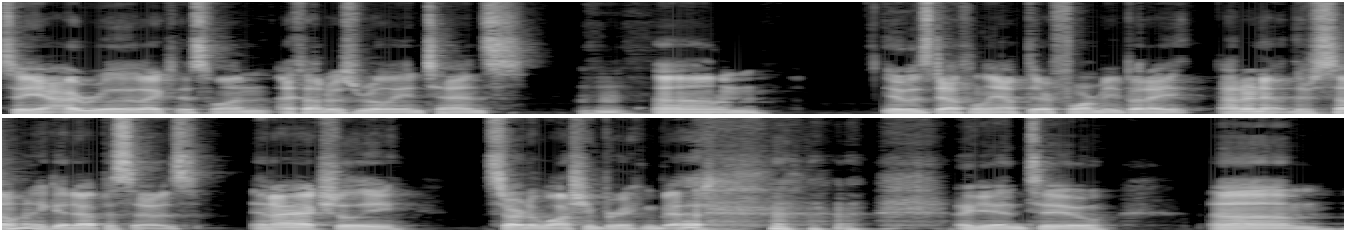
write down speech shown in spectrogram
so yeah, I really liked this one. I thought it was really intense. Mm-hmm. Um, it was definitely up there for me. But I, I don't know. There's so many good episodes, and I actually started watching Breaking Bad again too. Um,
